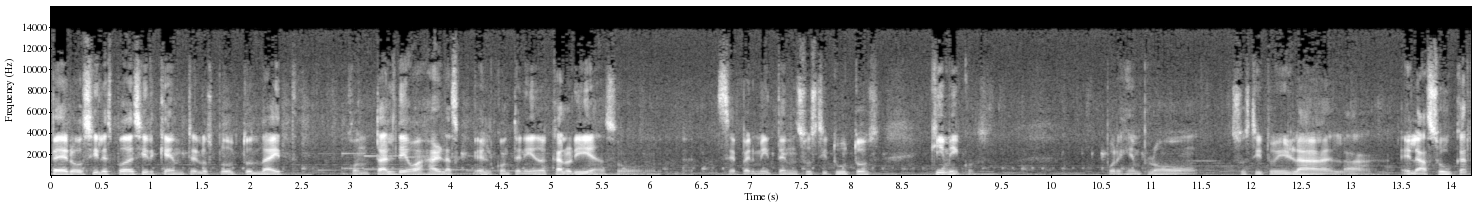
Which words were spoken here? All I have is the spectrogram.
Pero sí les puedo decir que entre los productos light, con tal de bajar el contenido de calorías, o se permiten sustitutos químicos. Por ejemplo, sustituir el azúcar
